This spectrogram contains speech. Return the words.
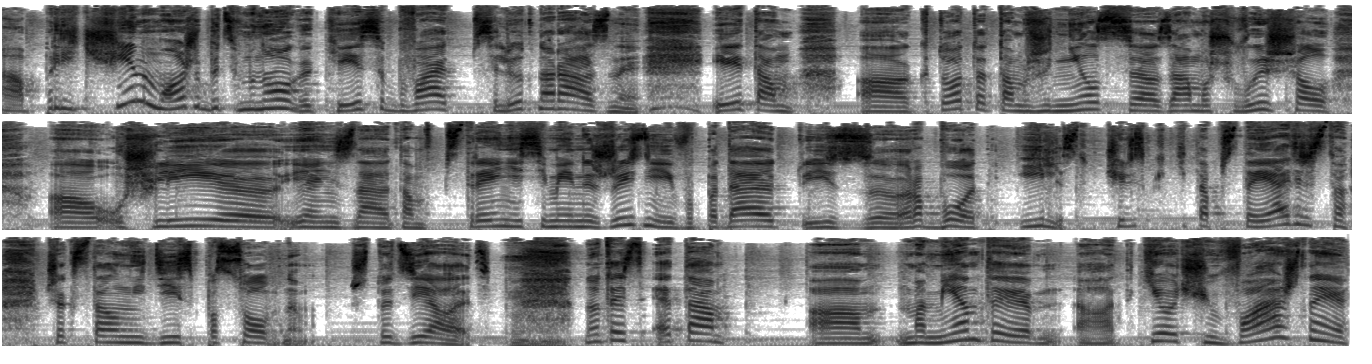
а, причин может быть много, кейсы бывают абсолютно разные. Или там а, кто-то там женился, замуж вышел, а, ушли, я не знаю, там в построение семейной жизни и выпадают из работы. Или через какие-то обстоятельства человек стал недееспособным. Что делать? Угу. Ну, то есть это моменты такие очень важные.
